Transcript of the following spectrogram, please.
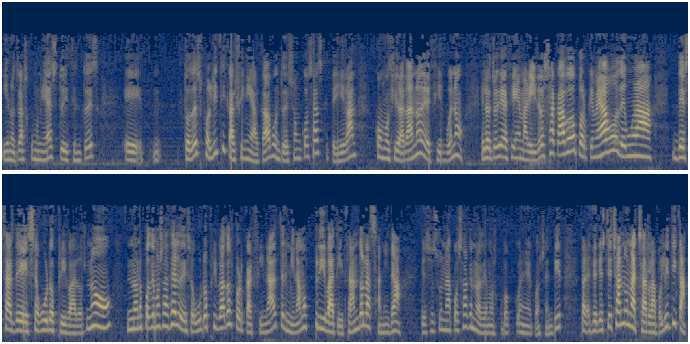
Y en otras comunidades tú dices, entonces, eh, todo es política al fin y al cabo. Entonces son cosas que te llegan como ciudadano de decir, bueno, el otro día decía mi marido, se acabó porque me hago de una de estas de seguros privados. No, no nos podemos hacer de seguros privados porque al final terminamos privatizando la sanidad. Eso es una cosa que no debemos eh, consentir. Parece que estoy echando una charla política,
